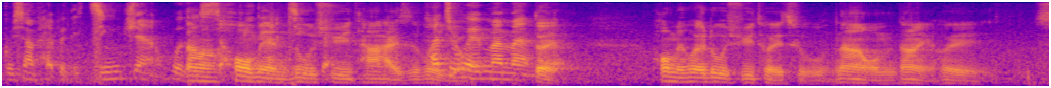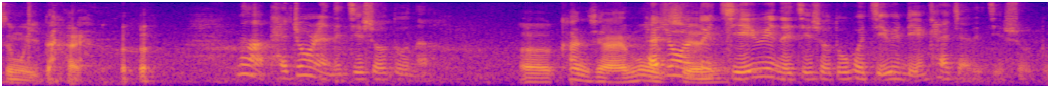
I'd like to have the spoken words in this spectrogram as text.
不像台北的金站或者小。后面陆续它还是会，它就会慢慢的。对，后面会陆续推出，那我们当然也会拭目以待。那台中人的接受度呢？呃，看起来目前台中人对捷运的接受度或捷运联开宅的接受度，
